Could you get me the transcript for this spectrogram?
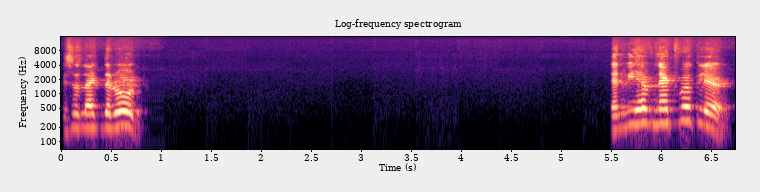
This is like the road. Then we have network layer.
